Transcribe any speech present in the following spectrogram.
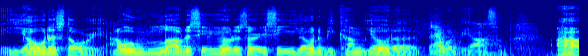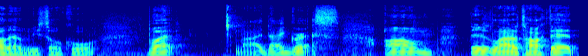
Yoda story? I would love to see a Yoda story, see Yoda become Yoda. That would be awesome. Oh, that would be so cool. But I digress. Um, there's a lot of talk that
